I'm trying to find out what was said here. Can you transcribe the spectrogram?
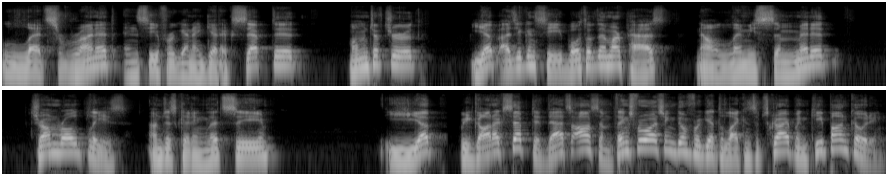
Let's run it and see if we're going to get accepted. Moment of truth. Yep, as you can see, both of them are passed. Now let me submit it. Drum roll, please. I'm just kidding. Let's see. Yep, we got accepted. That's awesome. Thanks for watching. Don't forget to like and subscribe and keep on coding.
